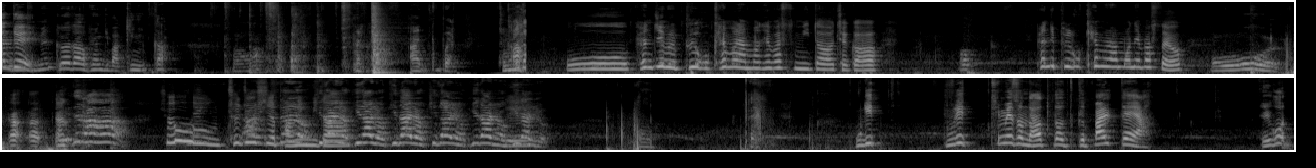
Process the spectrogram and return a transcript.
안 돼. 그러다가 변기 막히니까. 그런가? 아, 그 뭐야? 전부 다. 오 편집을 풀고 캠을 한번 해봤습니다. 제가 어, 편집 풀고 캠을 한번 해봤어요. 오. 아, 아, 얘들아. 휴 최조 씨의 기다려, 방입니다. 기다려, 기다려, 기다려, 기다려, 네. 기다려. 어. 네. 우리 우리 팀에서 나왔던 그 빨대야. 이거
